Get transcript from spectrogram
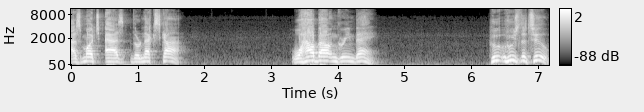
as much as their next guy. Well, how about in Green Bay? Who, who's the two?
